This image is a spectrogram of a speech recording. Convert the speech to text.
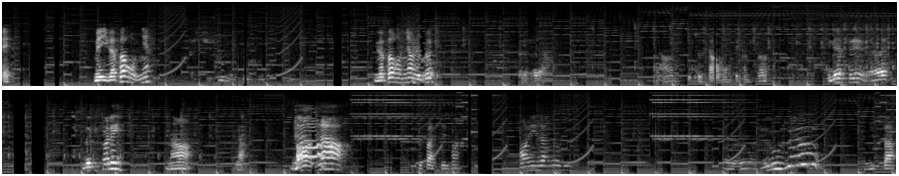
Eh. Mais il va pas revenir? Il va pas revenir le bloc? Ah, je te faire remonter comme ça. Il a fait, ouais. Donc il fallait. Non Là. Non Oh, non Je peux pas assez loin. Prends les anneaux, lui. Nulle part.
